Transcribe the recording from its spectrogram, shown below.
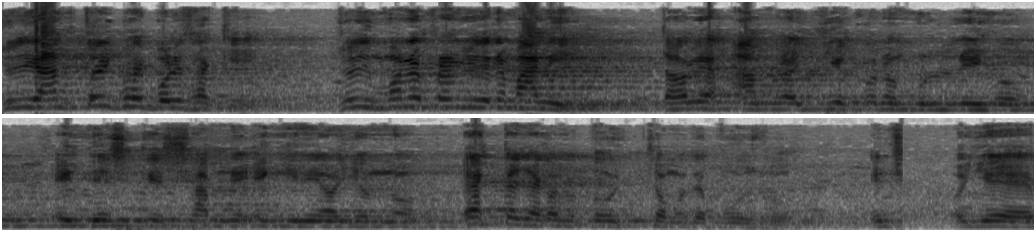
যদি আন্তরিকভাবে বলে থাকি, যদি মনে প্রাণ যদি এটা মানি, তাহলে আমরা যে কোনো মূল্যেই হোক এই দেশকে সামনে এগিয়ে নেওয়ার জন্য একটা জায়গা তো ঐক্য পৌঁছবো। ইনশা- ওই যে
